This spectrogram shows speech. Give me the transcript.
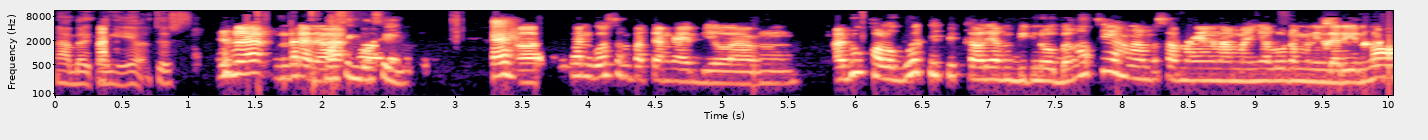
nah balik lagi yuk terus Bentar, bentar ada. closing closing Eh, tadi kan gue sempat yang kayak bilang, aduh kalau gue tipikal yang big no banget sih yang sama yang namanya lu nemenin dari nol.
